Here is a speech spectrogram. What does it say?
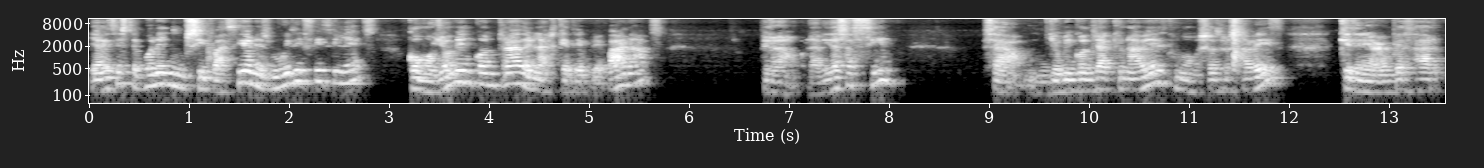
Y a veces te ponen situaciones muy difíciles, como yo me he encontrado, en las que te preparas, pero la vida es así. O sea, yo me encontré aquí una vez, como vosotros sabéis, que tenía que empezar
